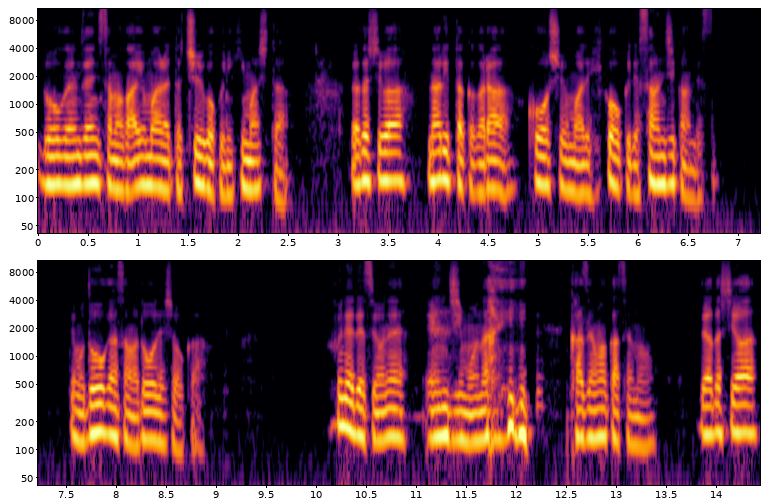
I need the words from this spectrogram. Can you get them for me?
道元禅師様が歩まれた中国に来ました。私は成田から広州まで飛行機で3時間です。でも道元さんはどうでしょうか？船ですよね。エンジンもない、風任せの。で、私は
